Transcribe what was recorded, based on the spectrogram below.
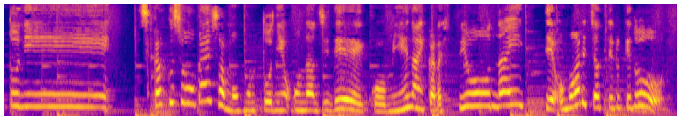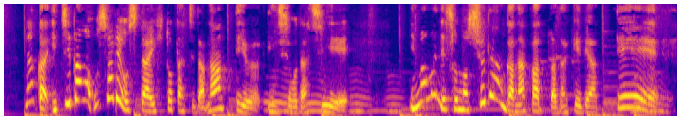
当に、視覚障害者も本当に同じで、こう見えないから必要ないって思われちゃってるけど、なんか一番おしゃれをしたい人たちだなっていう印象だし、うん。うんうん今までその手段がなかっただけであって、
